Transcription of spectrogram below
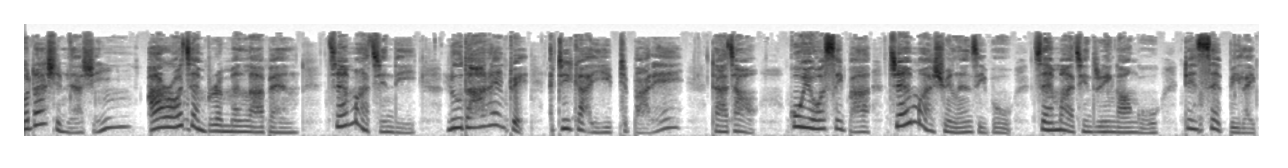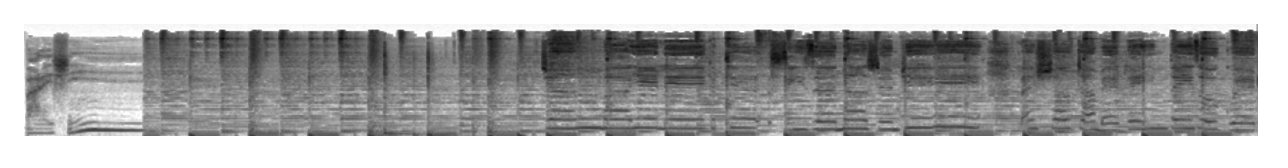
ော်တာရှင်များရှင်အာရောချံပရမန်လာဘန်ကျမ်းမာခြင်းသည်လူသားတိုင်းအတွက်အထူးအရေးဖြစ်ပါတယ်။ဒါကြောင့်ကိုရောစိတ်ပါကျမ်းမာရှင်လန်းစီဖို့ကျမ်းမာခြင်းသတင်းကောင်းကို တင်ဆက်ပေးလိုက်ပါတယ်ရှင်။ကျမ်းမာရေးလေးကတဲ့စီဇနာရှင်ပြေလိုက်လျှောက်တမဲ့တိမ်သိမ်းစို့ွယ်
